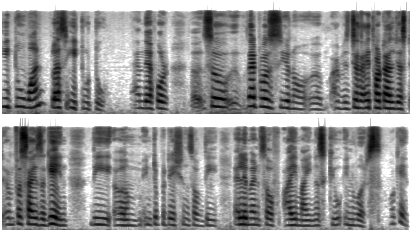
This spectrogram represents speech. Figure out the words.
E 2 1 plus E 2 2 and therefore, so that was you know uh, I was just I thought I will just emphasize again the um, interpretations of the elements of i minus q inverse. Okay.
